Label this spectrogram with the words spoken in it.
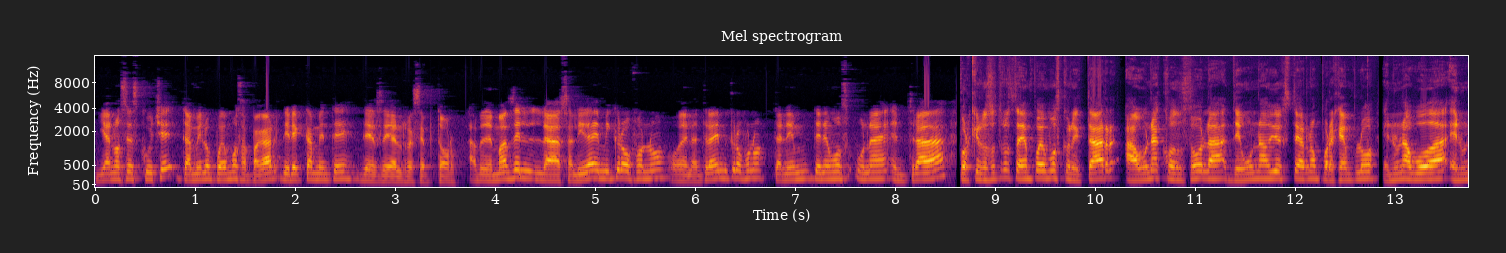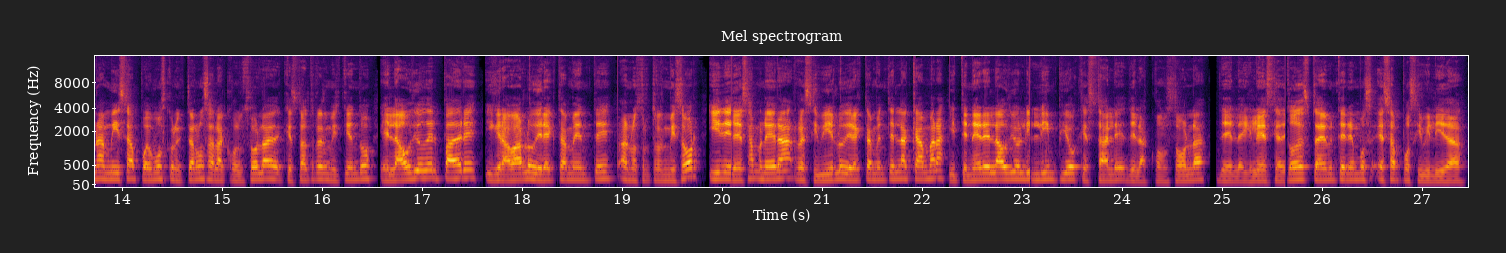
ya no se escuche, también lo podemos apagar directamente desde el receptor. Además de la salida de micrófono o de la entrada de micrófono, también tenemos una entrada porque nosotros también podemos conectar a una consola de un audio externo, por ejemplo, en una boda, en una misa, podemos conectarnos a la consola que está transmitiendo el audio del padre y grabarlo directamente a nuestro transmisor y de esa manera recibirlo directamente en la cámara y tener el audio limpio que sale de la consola de la iglesia. Entonces también tenemos esa posibilidad.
